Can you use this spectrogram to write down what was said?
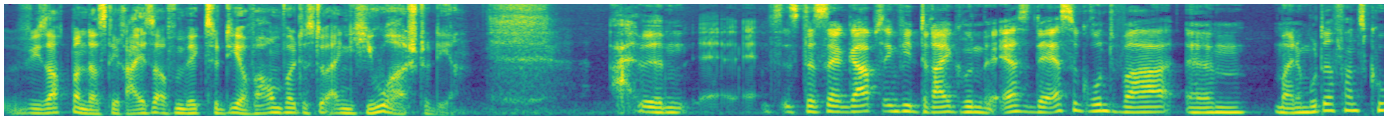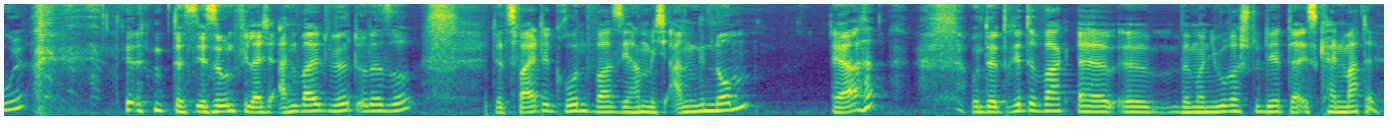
wie sagt man das, die Reise auf dem Weg zu dir. Warum wolltest du eigentlich Jura studieren? Ähm, äh, das gab es irgendwie drei Gründe. Erst, der erste Grund war, ähm, meine Mutter fand's cool, dass ihr Sohn vielleicht Anwalt wird oder so. Der zweite Grund war, sie haben mich angenommen. Ja. Und der dritte war, äh, äh, wenn man Jura studiert, da ist kein Mathe,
